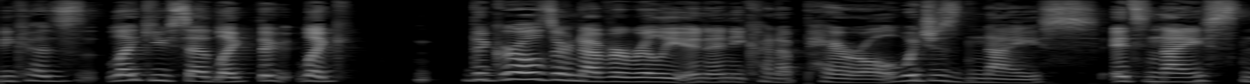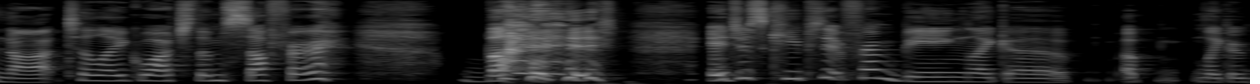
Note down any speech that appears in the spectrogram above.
because like you said like the like the girls are never really in any kind of peril which is nice it's nice not to like watch them suffer but it just keeps it from being like a, a like a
